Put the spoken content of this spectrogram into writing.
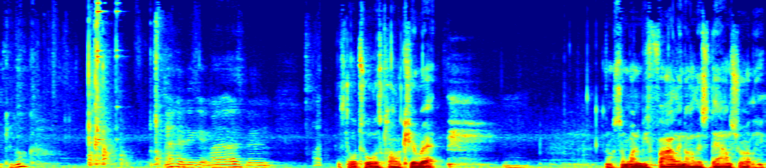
Okay, look. I had to get my husband. This little tool is called a curette. Oh, So I'm going to be filing all this down shortly.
